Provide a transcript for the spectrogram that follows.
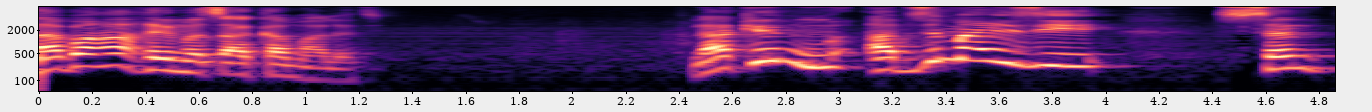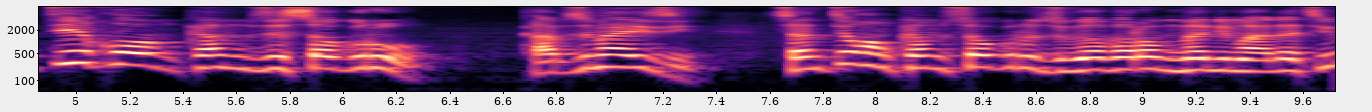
نبغى خيمصاك مالتي. لكن ابز ما يزي سنتيقهم كم زي سغرو كابز ما يزي سنتيقهم كم سغرو زغبرهم مني مالتي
